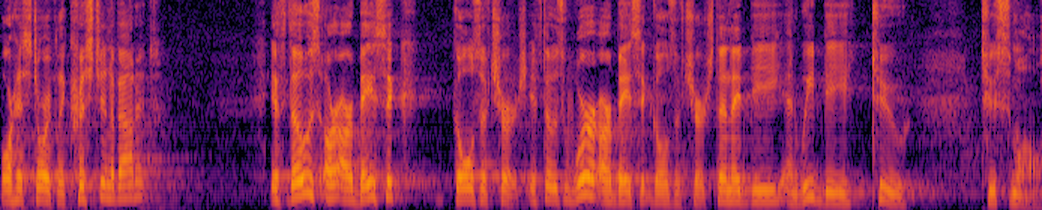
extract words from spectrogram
or historically Christian about it. If those are our basic goals of church. If those were our basic goals of church, then they'd be, and we'd be, too, too small.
